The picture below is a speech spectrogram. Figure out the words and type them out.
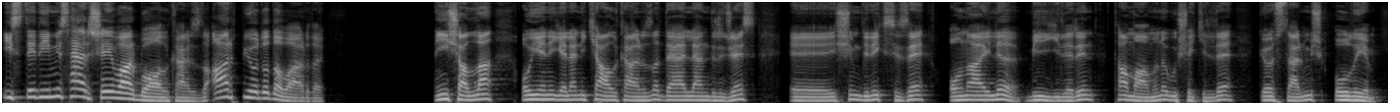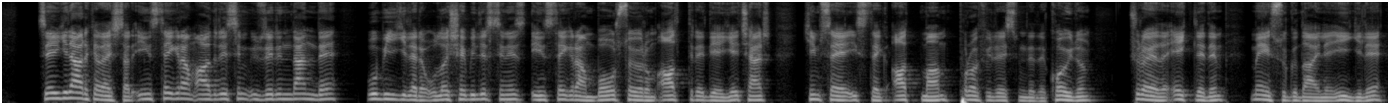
istediğimiz her şey var bu halka arzda. Arpio'da da vardı. İnşallah o yeni gelen iki halka arzda değerlendireceğiz. Şimdilik size onaylı bilgilerin tamamını bu şekilde göstermiş olayım. Sevgili arkadaşlar Instagram adresim üzerinden de bu bilgilere ulaşabilirsiniz. Instagram borsa yorum alt tire diye geçer. Kimseye istek atmam. Profil resminde de koydum. Şuraya da ekledim. Meysu gıda ile ilgili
